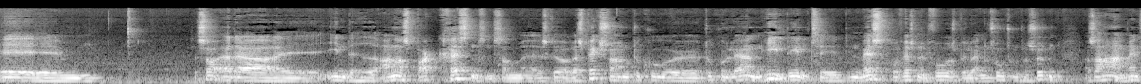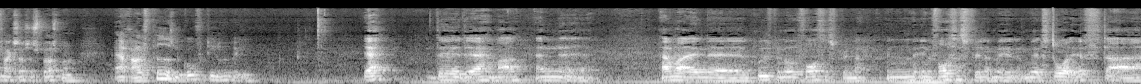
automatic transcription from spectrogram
Øh, så er der øh, en, der hedder Anders Bak Christensen, som øh, skriver, Respekt Søren, du kunne, øh, du kunne lære en hel del til din masse professionelle fodboldspillere i 2017, og så har han rent faktisk også et spørgsmål. Er Ralf Pedersen god for din udvikling? Ja, det, det er han meget. Han, øh, han var en øh, gudsbenået forsvarsspiller. En, en forsvarsspiller med, med et stort F, der,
